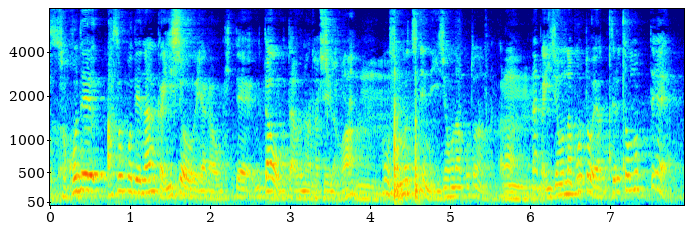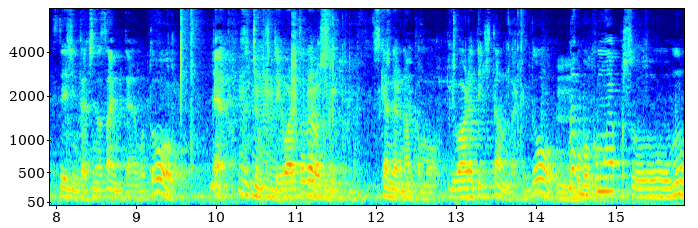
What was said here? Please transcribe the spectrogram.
そこであそこでなんか衣装やらを着て歌を歌うなんていうのは、ねもうその時点で異常なことなんだから、うん。なんか異常なことをやってると思ってステージに立ちなさいみたいなことをね土もきっと言われただろうし、スキャンダルなんかも言われてきたんだけど、うん。なんか僕もやっぱそう思っ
